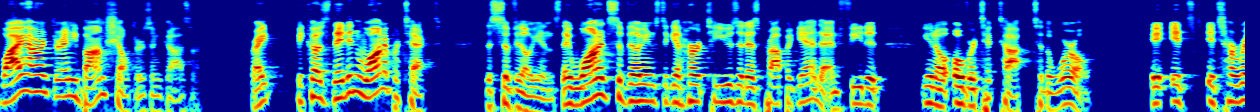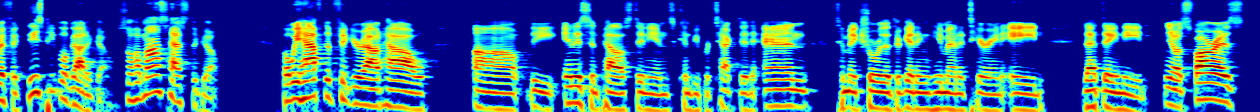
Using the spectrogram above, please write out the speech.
why aren't there any bomb shelters in Gaza? Right? Because they didn't want to protect the civilians. They wanted civilians to get hurt to use it as propaganda and feed it, you know, over TikTok to the world. It, it's it's horrific. These people got to go. So Hamas has to go. But we have to figure out how uh, the innocent Palestinians can be protected and to make sure that they're getting humanitarian aid that they need. You know, as far as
